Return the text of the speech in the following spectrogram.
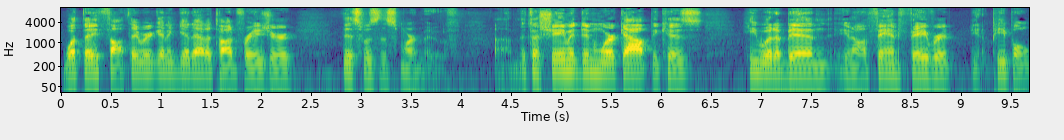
what they thought they were going to get out of Todd Frazier, this was the smart move. Um, it's a shame it didn't work out because he would have been, you know, a fan favorite. You know, people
